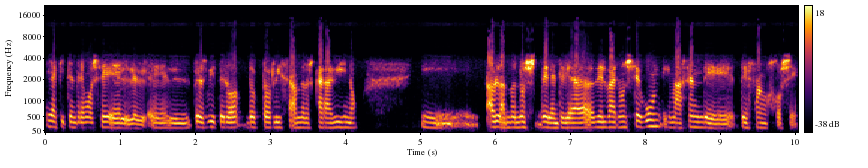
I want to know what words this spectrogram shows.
Y aquí tendremos el, presbítero doctor Lisandro Scarabino y hablándonos de la interioridad del varón según imagen de San José.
